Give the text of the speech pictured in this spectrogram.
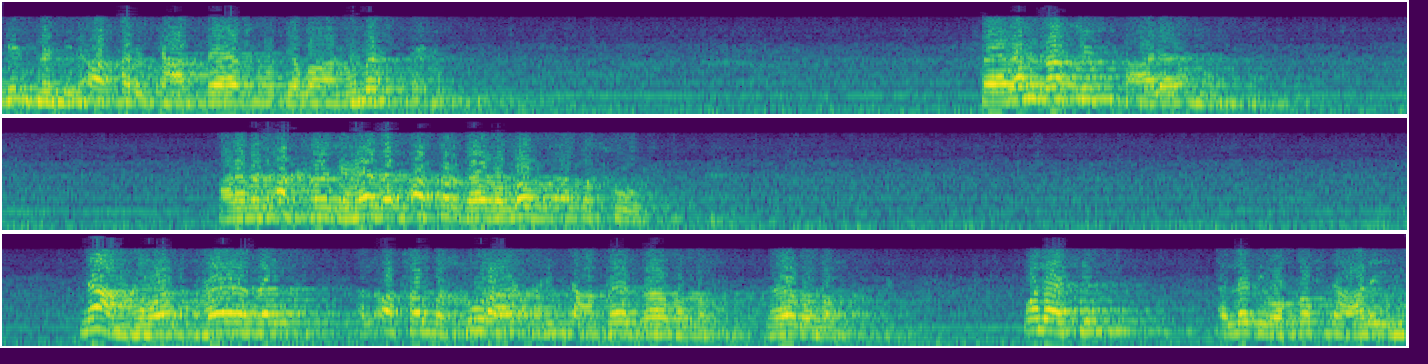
وبالنسبة لأخر ابن عباس رضي الله عنهما. فلم نقف على على من أخرج هذا الأثر بهذا اللفظ المشهور نعم هو هذا الأثر مشهور عن ابن عباس بهذا اللفظ بهذا اللفظ. ولكن الذي وقفنا عليه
